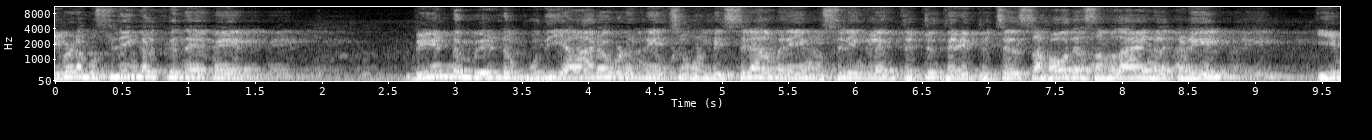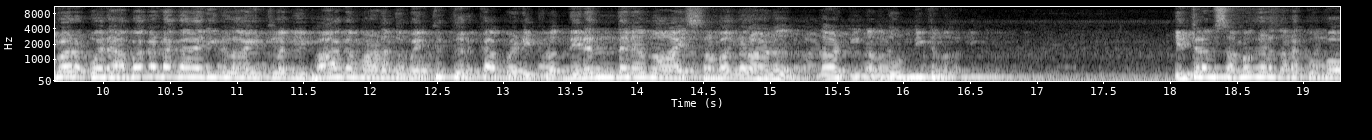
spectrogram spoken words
ഇവിടെ മുസ്ലിങ്ങൾക്ക് മേൽ വീണ്ടും വീണ്ടും പുതിയ ആരോപണം ഉന്നയിച്ചുകൊണ്ട് ഇസ്ലാമിനെയും മുസ്ലിങ്ങളെയും തെറ്റിദ്ധരിപ്പിച്ച് സഹോദര സമുദായങ്ങൾക്കിടയിൽ ഇവർ ഒരു അപകടകാരികളായിട്ടുള്ള വിഭാഗമാണെന്ന് വരുത്തി തീർക്കാൻ വേണ്ടിയിട്ടുള്ള നിരന്തരമായ ശ്രമങ്ങളാണ് നാട്ടിൽ നടന്നുകൊണ്ടിരിക്കുന്നത്. ഇത്തരം ശ്രമങ്ങൾ നടക്കുമ്പോ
